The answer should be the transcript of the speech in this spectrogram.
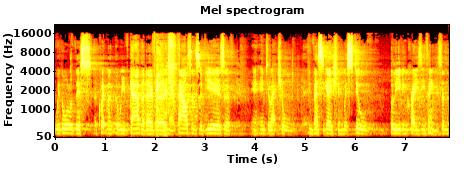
with all of this equipment that we've gathered over you know, thousands of years of intellectual investigation, we're still believing crazy things, and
